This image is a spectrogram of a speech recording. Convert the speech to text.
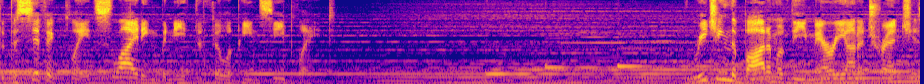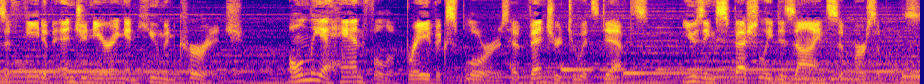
the Pacific Plate sliding beneath the Philippine Sea Plate. Reaching the bottom of the Mariana Trench is a feat of engineering and human courage. Only a handful of brave explorers have ventured to its depths, using specially designed submersibles.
